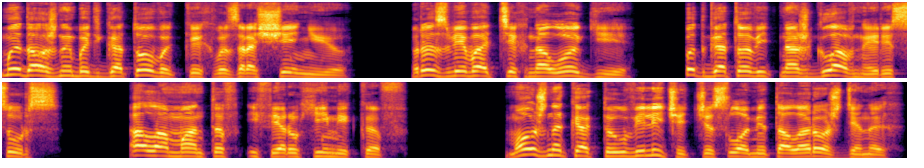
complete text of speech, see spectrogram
Мы должны быть готовы к их возвращению, развивать технологии, подготовить наш главный ресурс аламантов и ферухимиков. Можно как-то увеличить число металлорожденных.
